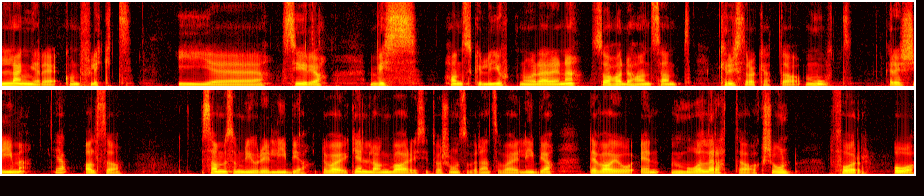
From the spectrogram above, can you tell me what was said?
lengre konflikt i uh, Syria. Hvis han skulle gjort noe der inne, så hadde han sendt kryssraketter mot regimet. Ja. Altså samme som de gjorde i Libya. Det var jo ikke en langvarig situasjon som den som var i Libya. Det var jo en målretta aksjon for å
